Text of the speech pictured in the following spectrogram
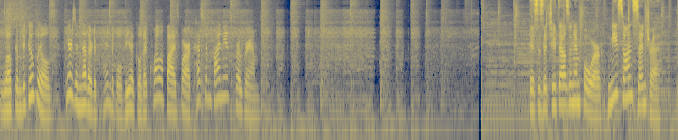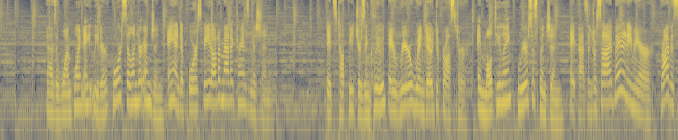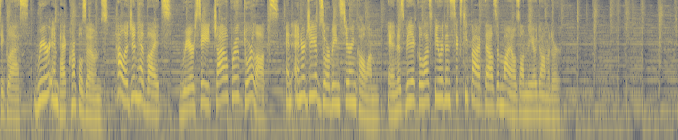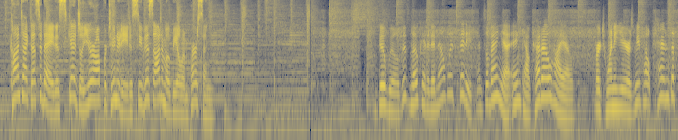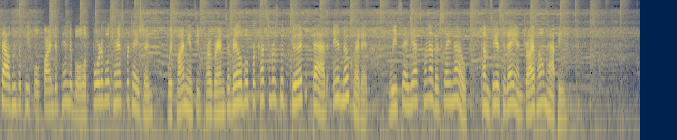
Welcome to Good Wheels. Here's another dependable vehicle that qualifies for our custom finance program. This is a 2004 Nissan Sentra. It has a 1.8 liter four cylinder engine and a four speed automatic transmission. Its top features include a rear window defroster, a multi-link rear suspension, a passenger side vanity mirror, privacy glass, rear impact crumple zones, halogen headlights, rear seat child-proof door locks, an energy-absorbing steering column, and this vehicle has fewer than 65,000 miles on the odometer. Contact us today to schedule your opportunity to see this automobile in person. Good Wheels is located in Ellwood City, Pennsylvania, and Calcutta, Ohio. For 20 years, we've helped tens of thousands of people find dependable, affordable transportation with financing programs available for customers with good, bad, and no credit. We say yes when others say no. Come see us today and drive home happy.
